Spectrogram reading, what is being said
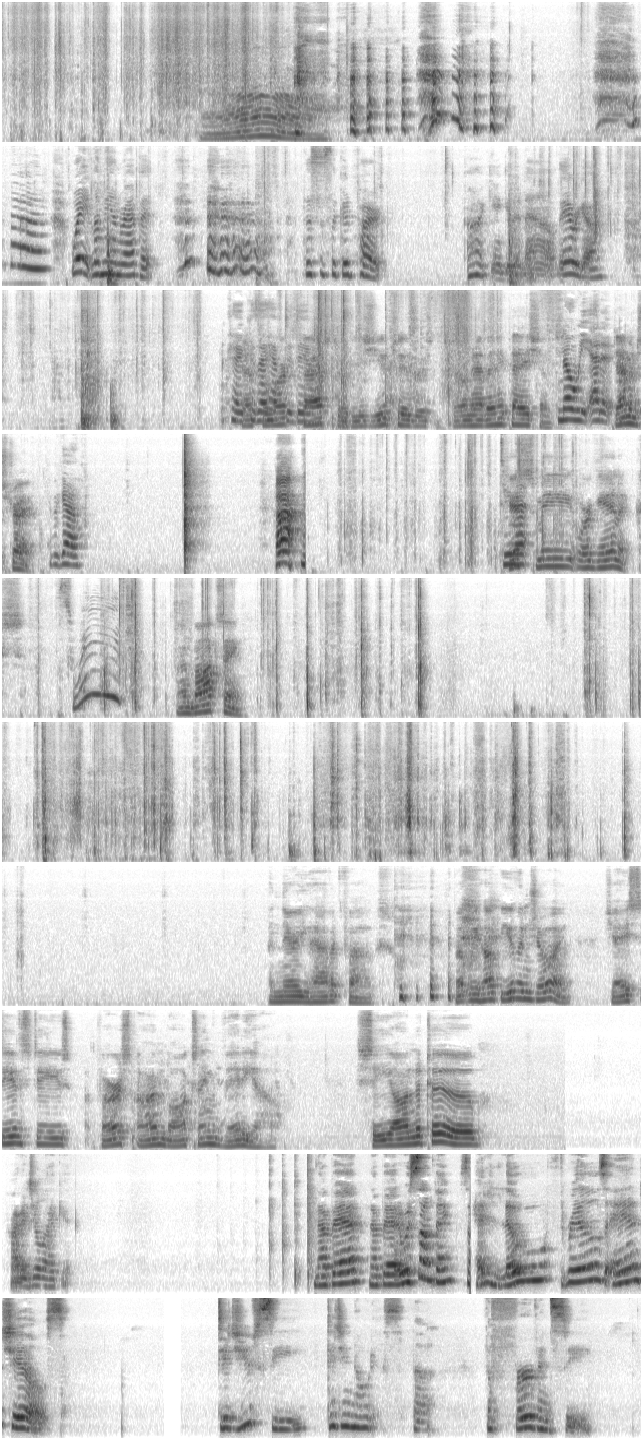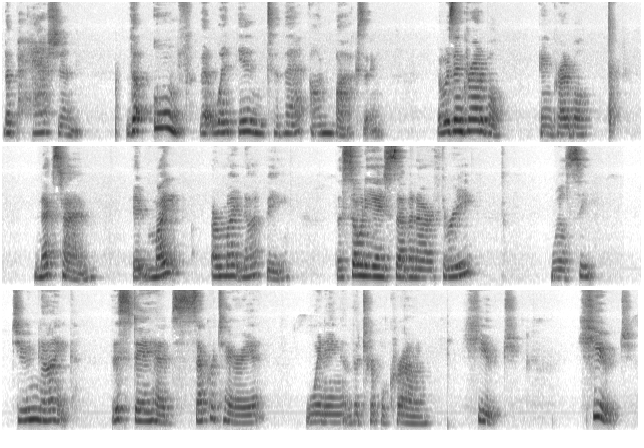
Wait, let me unwrap it. this is the good part. Oh, I can't get it now. There we go. Okay, because I have to do. faster. These YouTubers don't have any patience. No, we edit. Demonstrate. Here we go. Ha! Do Kiss that. Me Organics. Sweet. Unboxing. And there you have it, folks. but we hope you've enjoyed JC and Steve's first unboxing video. See you on the tube. How did you like it? Not bad, not bad. It was something. Hello, thrills and chills. Did you see, did you notice the, the fervency, the passion, the oomph that went into that unboxing? It was incredible, incredible. Next time, it might or might not be the Sony a7R III. We'll see. June 9th. This day had Secretariat winning the Triple Crown. Huge. Huge.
